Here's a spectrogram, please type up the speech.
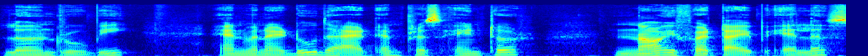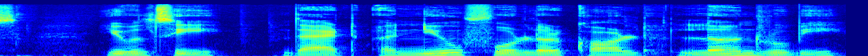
learn Ruby. And when I do that and press enter, now if I type ls, you will see that a new folder called learn Ruby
